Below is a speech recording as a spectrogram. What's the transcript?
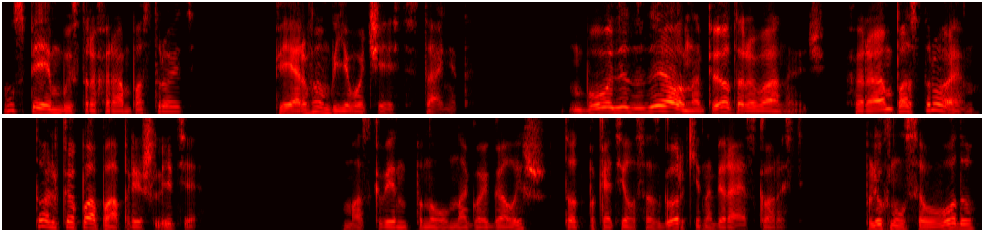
Успеем быстро храм построить. Первым в его честь станет. «Будет сделано, Петр Иванович. Храм построим. Только папа пришлите». Москвин пнул ногой галыш, тот покатился с горки, набирая скорость. Плюхнулся в воду,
